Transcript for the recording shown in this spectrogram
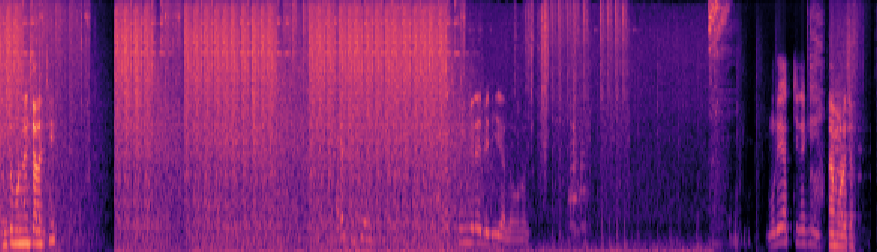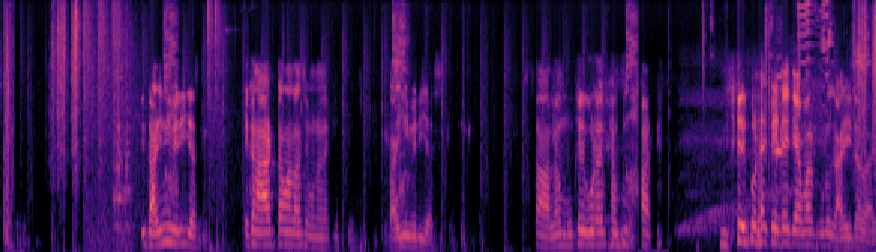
আমি তো মনে চালাচ্ছি। আরে পিছন। আমরা সুই মেরে বেরিয়ে গেল মনে হচ্ছে মরে যাচ্ছি নাকি? হ্যাঁ মরে যা। তুই গাড়ি নিয়ে বেরিয়ে যাস। এখানে আটটা মাল আছে মনে হয় নাকি? নিয়ে বেরিয়ে যাস তাহলে মুখের গোড়ায় ফ্যাম- মুখের গোড়ায় পেটেছে আমার পুরো গাড়িটা ভাই।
